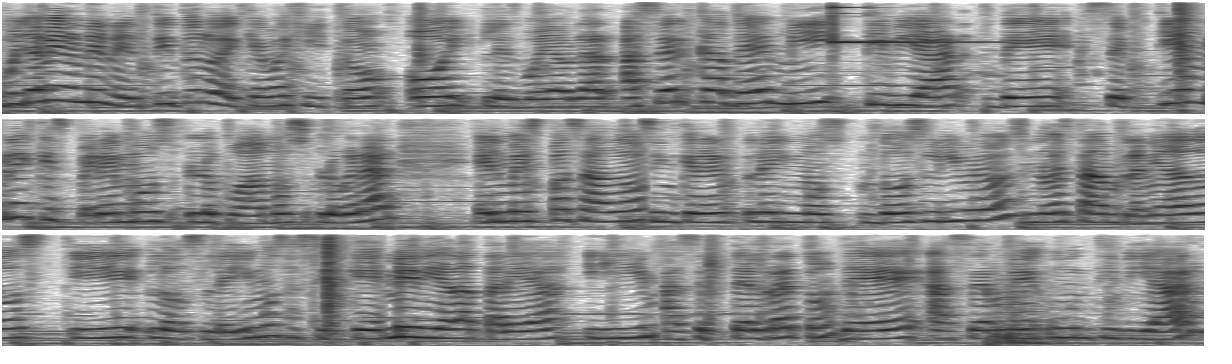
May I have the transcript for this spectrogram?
Como ya vieron en el título de aquí abajito, hoy les voy a hablar acerca de mi TBR de septiembre, que esperemos lo podamos lograr. El mes pasado, sin querer, leímos dos libros, no estaban planeados y los leímos, así que me di a la tarea y acepté el reto de hacerme un TBR,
